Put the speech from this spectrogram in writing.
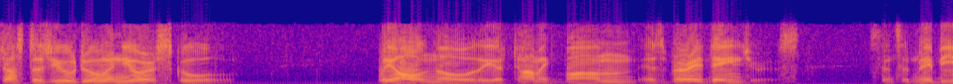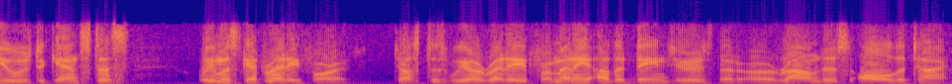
just as you do in your school. We all know the atomic bomb is very dangerous. Since it may be used against us, we must get ready for it, just as we are ready for many other dangers that are around us all the time.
